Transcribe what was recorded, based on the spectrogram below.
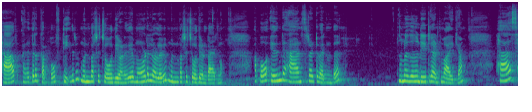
have another cup of tea ഇതൊരു മുൻവർഷ ചോദ്യമാണ്. ഇതേ മോഡലുള്ളൊരു മുൻവർഷ ചോദ്യം ഉണ്ടായിരുന്നു. അപ്പോൾ ഇതിന്റെ ആൻസറായിട്ട് വരുന്നത് നമ്മളിതൊന്ന് ഡീറ്റെയിൽ എടുത്ത് വായിക്കാം. ഹാസ്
